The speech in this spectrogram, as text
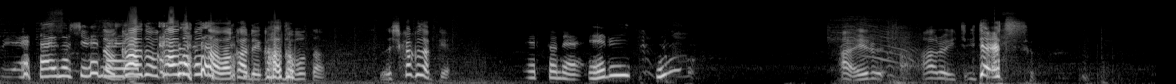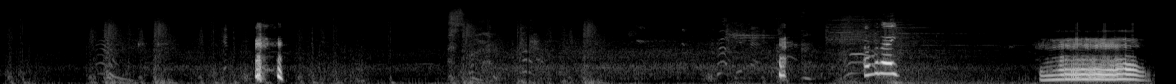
え体の知れでもない。ガード、ガードボタンわかんねえ、ガードボタン。四角だっけ？えっとね、L、ん？あ、L、あ R1、痛いやつ危ない。うーん。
